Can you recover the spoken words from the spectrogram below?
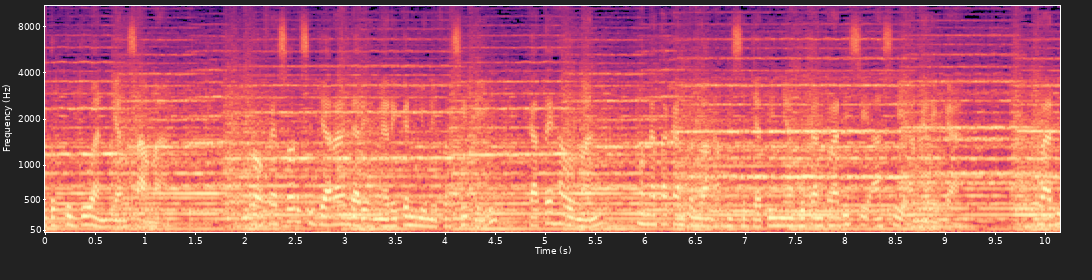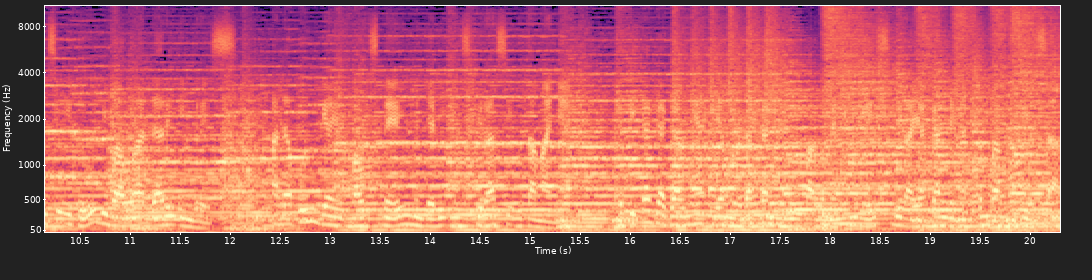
untuk tujuan yang sama. Profesor Sejarah dari American University, K.T. Hauman, mengatakan kembang api sejatinya bukan tradisi asli Amerika. Tradisi itu dibawa dari Inggris. Adapun Guy Fawkes Day menjadi inspirasi utamanya. Ketika gagalnya ia meledakkan gedung parlemen Inggris dirayakan dengan kembang api besar.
